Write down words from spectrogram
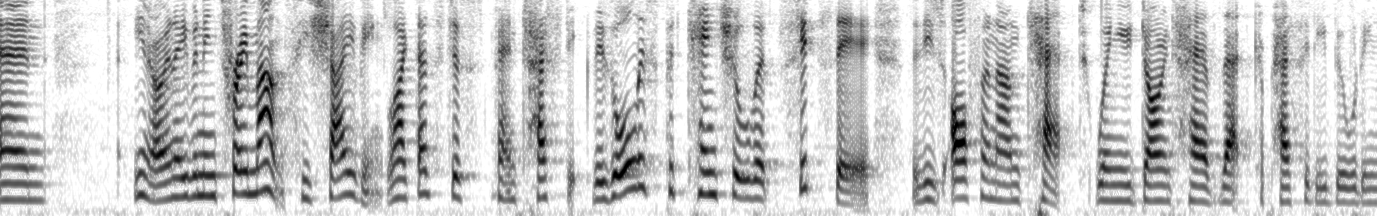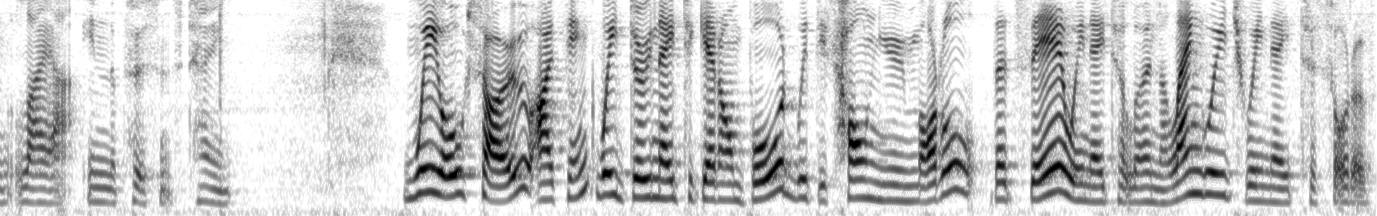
And you know, and even in three months he's shaving. Like that's just fantastic. There's all this potential that sits there that is often untapped when you don't have that capacity building layer in the person's team. We also, I think, we do need to get on board with this whole new model that's there. We need to learn the language. We need to sort of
